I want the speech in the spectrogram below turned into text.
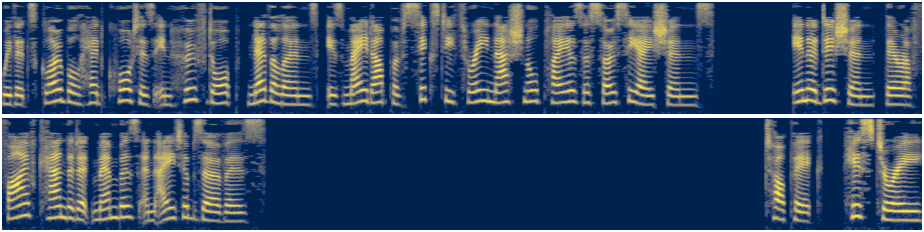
with its global headquarters in Hoofddorp, Netherlands, is made up of 63 national players' associations. In addition, there are five candidate members and eight observers. History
